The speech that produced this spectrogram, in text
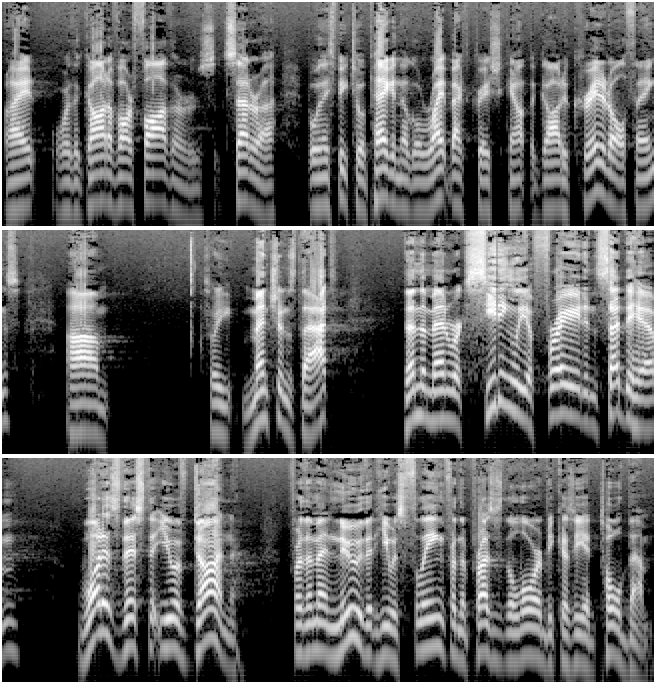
right, or the God of our fathers, etc. But when they speak to a pagan, they'll go right back to the creation account, the God who created all things. Um, so he mentions that. Then the men were exceedingly afraid and said to him, What is this that you have done? For the men knew that he was fleeing from the presence of the Lord because he had told them.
